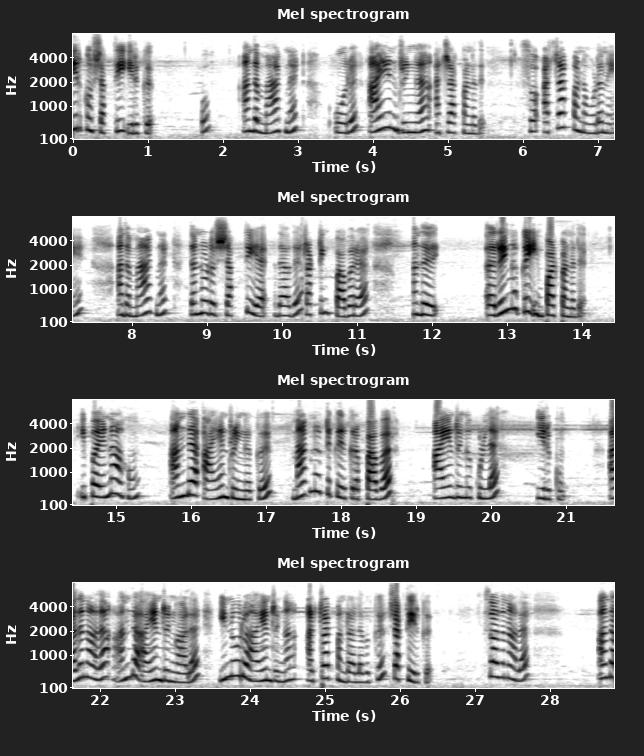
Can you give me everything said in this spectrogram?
ஈர்க்கும் சக்தி இருக்குது அந்த மேக்னெட் ஒரு அயன் ரிங்கை அட்ராக்ட் பண்ணுது. ஸோ அட்ராக்ட் பண்ண உடனே அந்த மேக்னெட் தன்னோட சக்தியை அதாவது அட்ராக்டிங் பவரை அந்த ரிங்குக்கு இம்பார்ட் பண்ணுது. இப்போ என்ன ஆகும்? அந்த அயன் ரிங்குக்கு மேக்னெட்டுக்கு இருக்கிற பவர் அயன் ரிங்குக்குள்ளே இருக்கும். அதனால் அந்த அயன் ரிங்கால் இன்னொரு அயன் ரிங்கை அட்ராக்ட் பண்ணுற அளவுக்கு சக்தி இருக்குது ஸோ அதனால் அந்த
